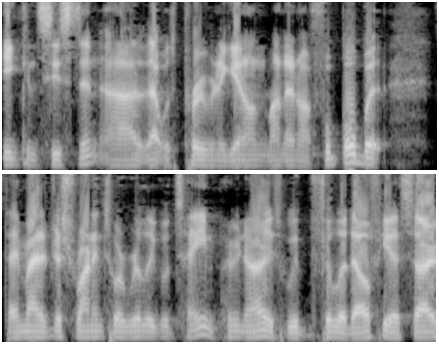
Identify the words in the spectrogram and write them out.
inconsistent. Uh, that was proven again on Monday Night Football, but they may have just run into a really good team. Who knows with Philadelphia? So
